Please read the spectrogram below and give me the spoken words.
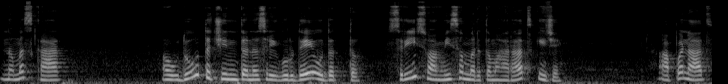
नमस्कार. अवधूत चिंतन श्री गुरुदेव दत्त श्री स्वामी समर्थ महाराज की जय. आपण आज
